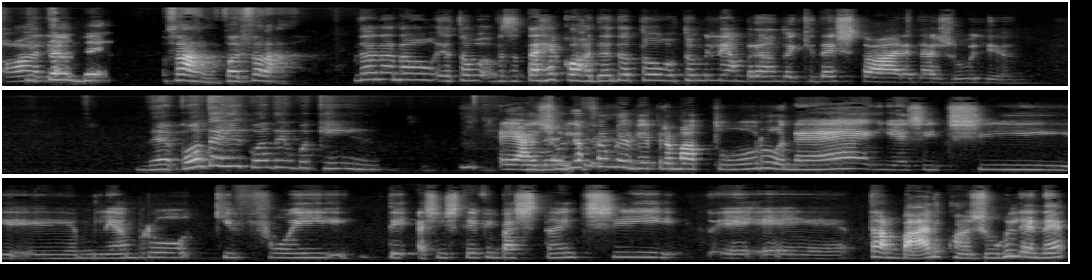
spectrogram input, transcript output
Olha, e também fala, pode falar. Não, não, não. Eu tô, você está recordando, eu estou me lembrando aqui da história da Júlia. Né? Conta aí, conta aí um pouquinho. É, a Júlia foi um bebê prematuro, né? E a gente, é, me lembro que foi, a gente teve bastante é, trabalho com a Júlia, né?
